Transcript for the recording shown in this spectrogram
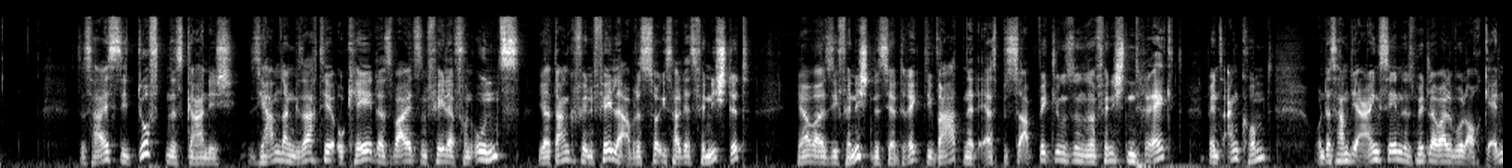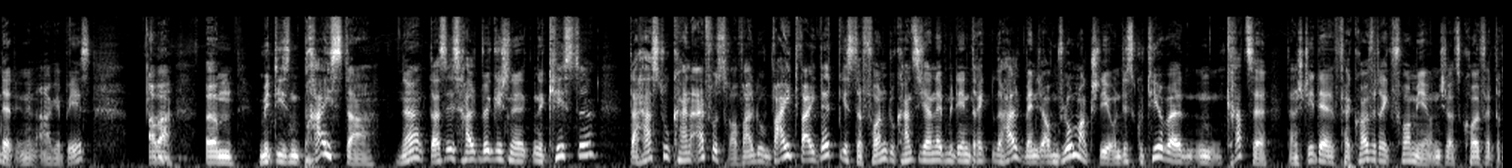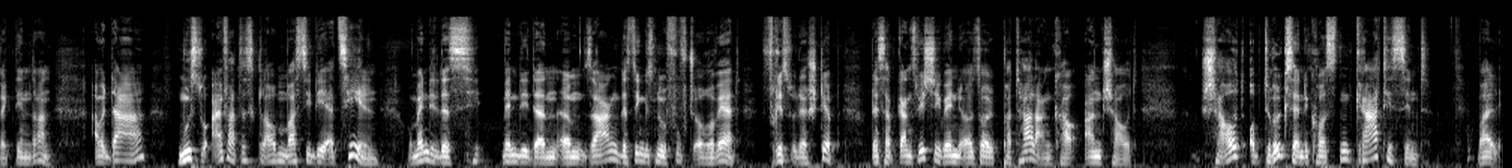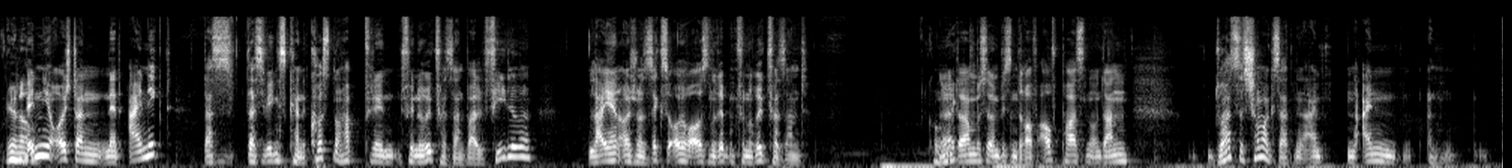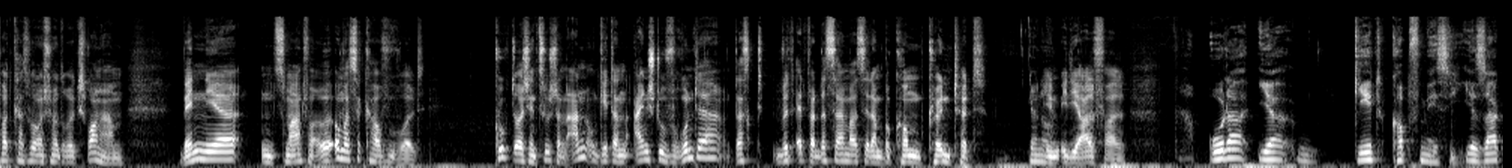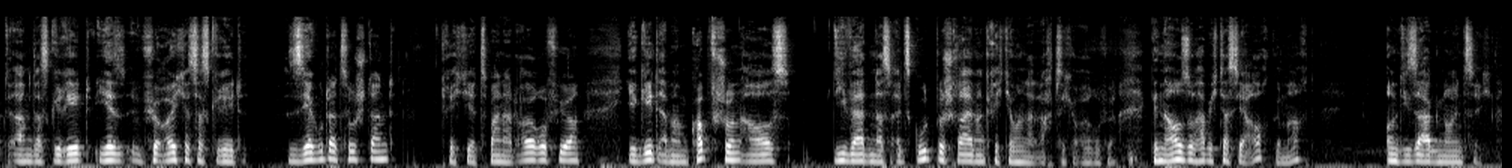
Das heißt, sie durften es gar nicht. Sie haben dann gesagt, hier, okay, das war jetzt ein Fehler von uns. Ja, danke für den Fehler, aber das Zeug ist halt jetzt vernichtet. Ja, weil sie vernichten es ja direkt. Die warten nicht erst bis zur Abwicklung, sondern vernichten direkt, wenn es ankommt. Und das haben die eingesehen. Das ist mittlerweile wohl auch geändert in den AGBs. Aber ähm, mit diesem Preis da, ne, das ist halt wirklich eine, eine Kiste, da hast du keinen Einfluss drauf, weil du weit, weit weg bist davon. Du kannst dich ja nicht mit denen direkt unterhalten. Wenn ich auf dem Flohmarkt stehe und diskutiere über einen Kratzer, dann steht der Verkäufer direkt vor mir und ich als Käufer direkt neben dran. Aber da musst du einfach das glauben, was sie dir erzählen. Und wenn die das, wenn die dann ähm, sagen, das Ding ist nur 50 Euro wert, friss oder stirb. Und deshalb ganz wichtig, wenn ihr euch so ein Portal anschaut, schaut, ob die Rücksendekosten gratis sind. Weil genau. wenn ihr euch dann nicht einigt, dass, dass ihr wenigstens keine Kosten noch habt für den, für den Rückversand, weil viele leihen euch noch 6 Euro aus den Rippen für den Rückversand. Ne, da müsst ihr ein bisschen drauf aufpassen und dann, du hast es schon mal gesagt, in einem, in einem Podcast, wo wir schon mal drüber gesprochen haben, wenn ihr ein Smartphone oder irgendwas verkaufen wollt, guckt euch den Zustand an und geht dann eine Stufe runter. Das wird etwa das sein, was ihr dann bekommen könntet. Genau. Im Idealfall. Oder ihr geht kopfmäßig. Ihr sagt, ähm, das Gerät, ihr, für euch ist das Gerät sehr guter Zustand, kriegt ihr 200 Euro für. Ihr geht aber im Kopf schon aus, die werden das als gut beschreiben, dann kriegt ihr 180 Euro für. Genauso habe ich das ja auch gemacht und die sagen 90.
